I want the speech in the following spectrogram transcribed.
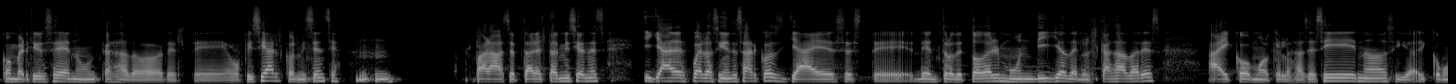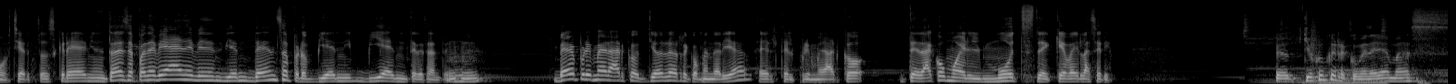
convertirse en un cazador este oficial con licencia Ujú. para aceptar estas misiones y ya después los siguientes arcos ya es este dentro de todo el mundillo de los cazadores hay como que los asesinos y hay como ciertos gremios entonces se pone bien bien bien denso pero bien bien interesante Ujú. Ver el primer arco yo les recomendaría este el primer arco te da como el mood de qué va a ir la serie Pero yo creo que recomendaría más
